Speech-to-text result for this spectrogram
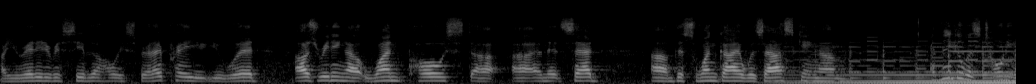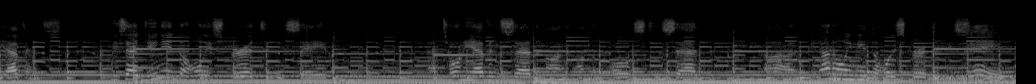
Are you ready to receive the Holy Spirit? I pray you, you would. I was reading uh, one post, uh, uh, and it said um, this one guy was asking. Um, I think it was Tony Evans. He said, Do you need the Holy Spirit to be saved? And Tony Evans said on, on the post, he said, uh, You not only need the Holy Spirit to be saved,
